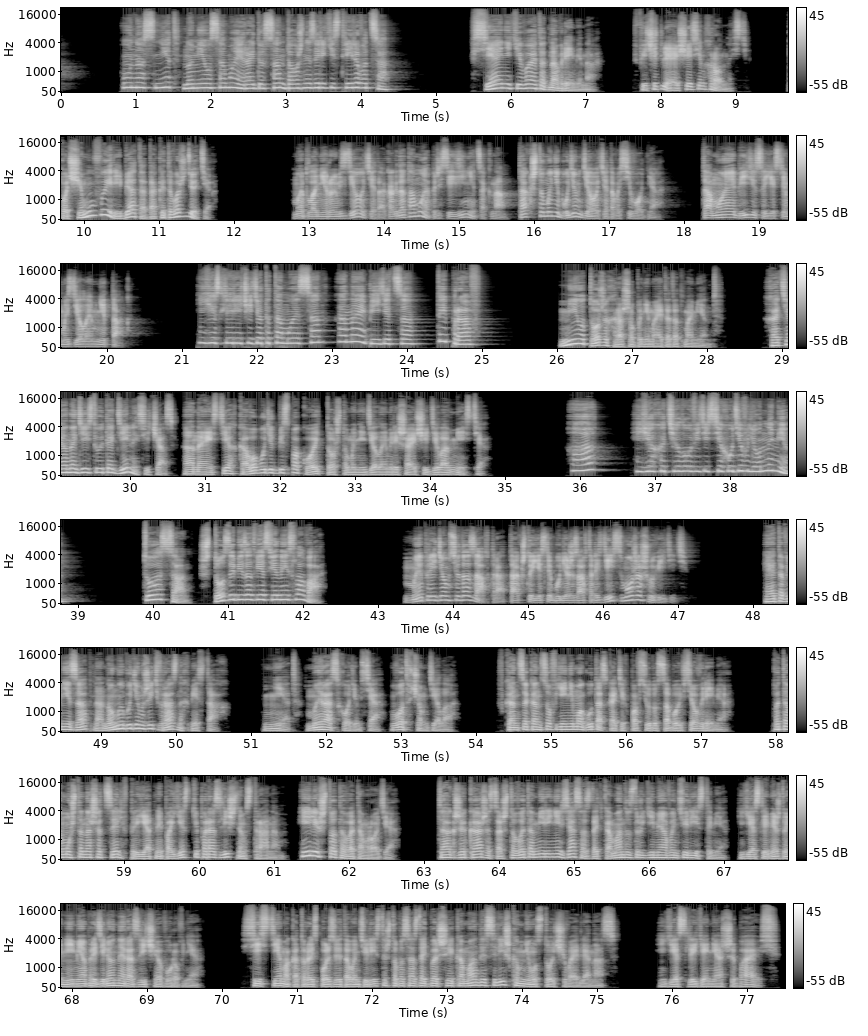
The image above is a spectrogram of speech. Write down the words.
У нас нет, но Мио сама и Райду-сан должны зарегистрироваться. Все они кивают одновременно. Впечатляющая синхронность. Почему вы, ребята, так этого ждете? Мы планируем сделать это, когда Тамуя присоединится к нам, так что мы не будем делать этого сегодня. Тамуя обидится, если мы сделаем не так. Если речь идет о Тамуэ-сан, она обидится. Ты прав. Мио тоже хорошо понимает этот момент. Хотя она действует отдельно сейчас, она из тех, кого будет беспокоить то, что мы не делаем решающие дела вместе. А? Я хотела увидеть всех удивленными. Туасан, что за безответственные слова? Мы придем сюда завтра, так что если будешь завтра здесь, сможешь увидеть. Это внезапно, но мы будем жить в разных местах. Нет, мы расходимся, вот в чем дело. В конце концов, я не могу таскать их повсюду с собой все время. Потому что наша цель в приятной поездке по различным странам. Или что-то в этом роде. Также кажется, что в этом мире нельзя создать команду с другими авантюристами, если между ними определенные различия в уровне. Система, которую используют авантюристы, чтобы создать большие команды, слишком неустойчивая для нас. Если я не ошибаюсь...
